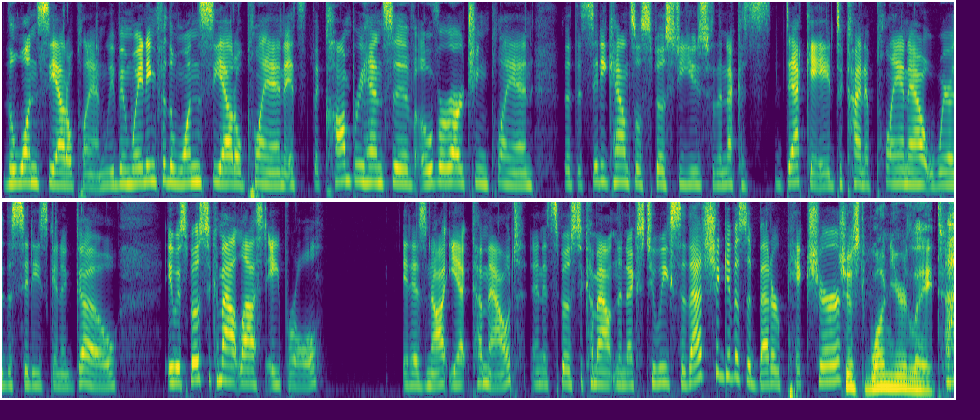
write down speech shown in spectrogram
the One Seattle plan. We've been waiting for the One Seattle plan. It's the comprehensive, overarching plan that the city council is supposed to use for the next decade to kind of plan out where the city's going to go. It was supposed to come out last April. It has not yet come out, and it's supposed to come out in the next two weeks. So that should give us a better picture. Just one year late.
